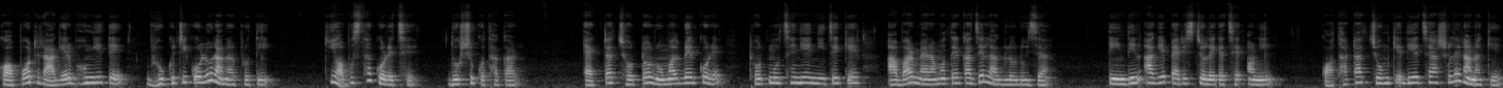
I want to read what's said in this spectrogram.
কপট রাগের ভঙ্গিতে ভ্রুকুটি করল রানার প্রতি। কি অবস্থা করেছে? দস্যু কোথাকার? একটা ছোট্ট রুমাল বের করে ঠোঁট মুছে নিয়ে নিজেকে আবার মেরামতের কাজে লাগল লুইজা। তিন দিন আগে প্যারিস চলে গেছে অনিল। কথাটা চমকে দিয়েছে আসলে রানাকে।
